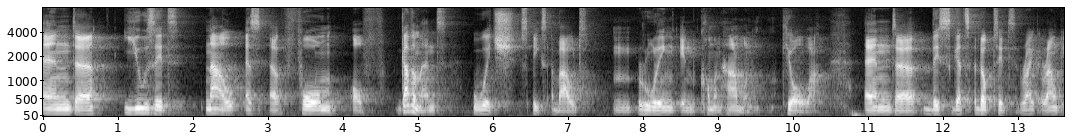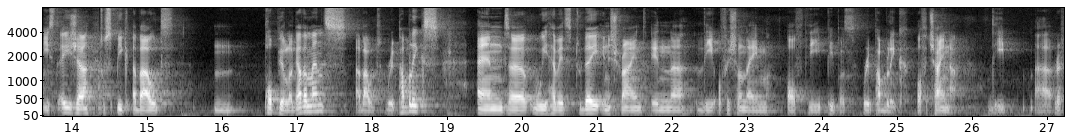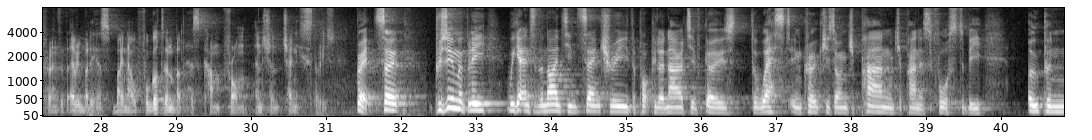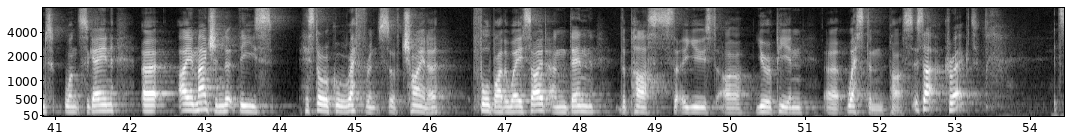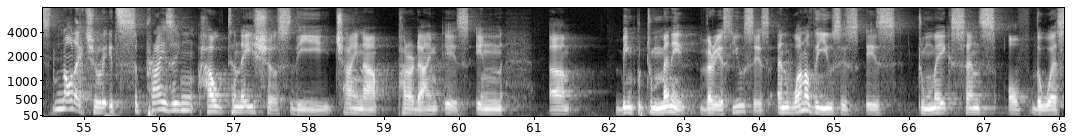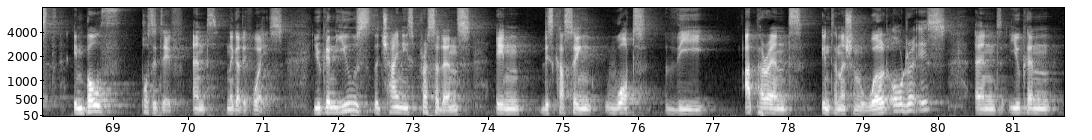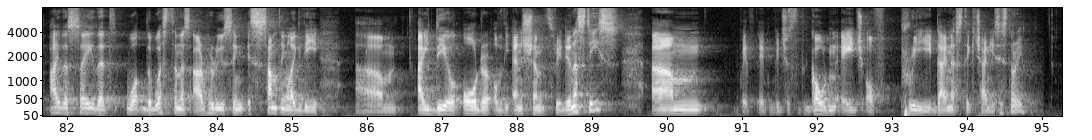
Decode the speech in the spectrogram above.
and uh, use it now as a form of government which speaks about um, ruling in common harmony, Kyowa. And uh, this gets adopted right around East Asia to speak about um, popular governments, about republics, and uh, we have it today enshrined in uh, the official name of the People's Republic of China, the uh, reference that everybody has by now forgotten but has come from ancient Chinese histories. Great. So, presumably, we get into the 19th century, the popular narrative goes the West encroaches on Japan, Japan is forced to be opened once again. Uh, I imagine that these historical reference of China fall by the wayside, and then the pasts that are used are European uh, Western pasts. Is that correct? It's not actually. It's surprising how tenacious the China paradigm is in um, being put to many various uses. And one of the uses is to make sense of the West in both positive and negative ways. You can use the Chinese precedents in discussing what the apparent international world order is, and you can either say that what the Westerners are producing is something like the um, ideal order of the ancient three dynasties, um, it, which is the golden age of pre dynastic Chinese history.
